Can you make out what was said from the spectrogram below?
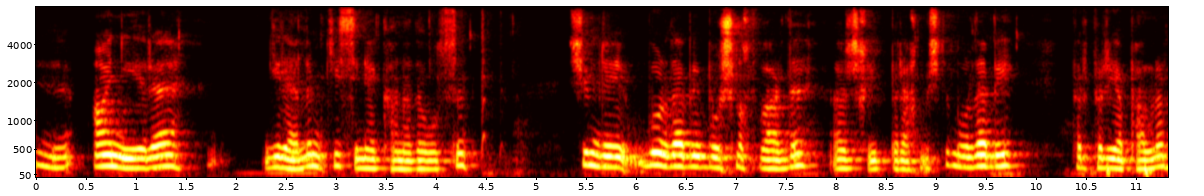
Ee, aynı yere girelim ki sinek kanadı olsun. Şimdi burada bir boşluk vardı. Azıcık ip bırakmıştım. Orada bir pırpır yapalım.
